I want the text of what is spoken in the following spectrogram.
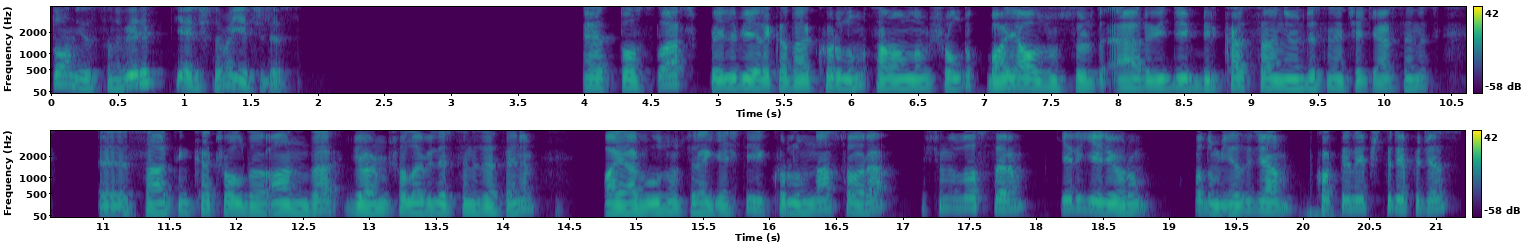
don yazısını verip diğer işleme geçeceğiz. Evet dostlar belli bir yere kadar kurulumu tamamlamış olduk. Bayağı uzun sürdü. Eğer videoyu birkaç saniye öncesine çekerseniz e, saatin kaç olduğu anında görmüş olabilirsiniz efendim. Bayağı bir uzun süre geçti ilk kurulumdan sonra. Şimdi dostlarım geri geliyorum. Kodumu yazacağım. Kopyala yapıştır yapacağız.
